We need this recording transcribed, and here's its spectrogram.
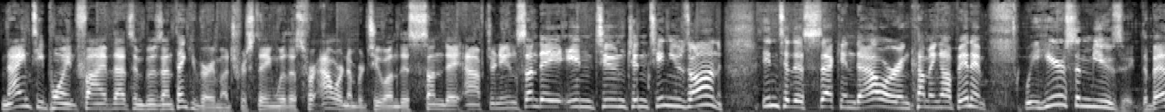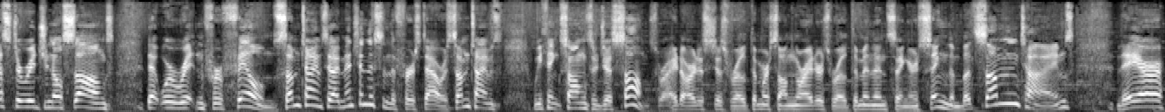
90.5 that's in Busan. Thank you very much for staying with us for hour number two on this Sunday afternoon. Sunday in Tune continues on into this second hour, and coming up in it, we hear some music, the best original songs that were written for films. Sometimes, I mentioned this in the first hour, sometimes we think songs are just songs, right? Artists just wrote them or songwriters wrote them and then singers sing them. But sometimes they are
